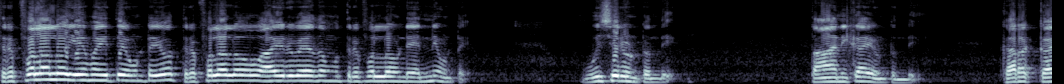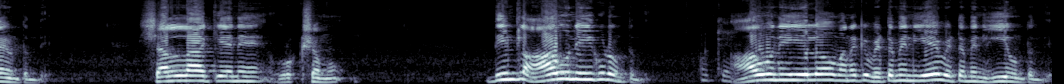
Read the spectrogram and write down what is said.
త్రిఫలలో ఏమైతే ఉంటాయో త్రిఫలలో ఆయుర్వేదం త్రిఫలలో ఉండే అన్నీ ఉంటాయి. ఉసిరి ఉంటుంది తానికాయ ఉంటుంది కరక్కాయ ఉంటుంది. షల్లాకి అనే వృక్షము. దీంట్లో ఆవు నెయ్యి కూడా ఉంటుంది. ఆవు నెయ్యిలో మనకి విటమిన్ ఏ విటమిన్ ఈ ఉంటుంది.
